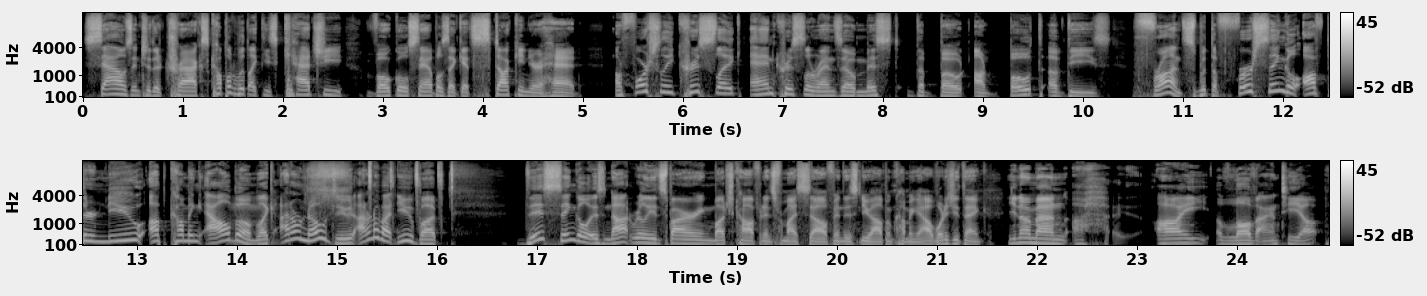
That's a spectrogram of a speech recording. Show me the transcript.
sounds into their tracks, coupled with like these catchy vocal samples that get stuck in your head. Unfortunately, Chris Lake and Chris Lorenzo missed the boat on both of these fronts with the first single off their new upcoming album. Hmm. Like, I don't know, dude. I don't know about you, but this single is not really inspiring much confidence for myself in this new album coming out. What did you think? You know, man, uh, I love Anti Up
